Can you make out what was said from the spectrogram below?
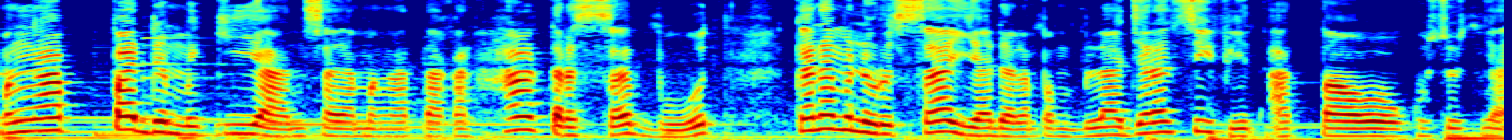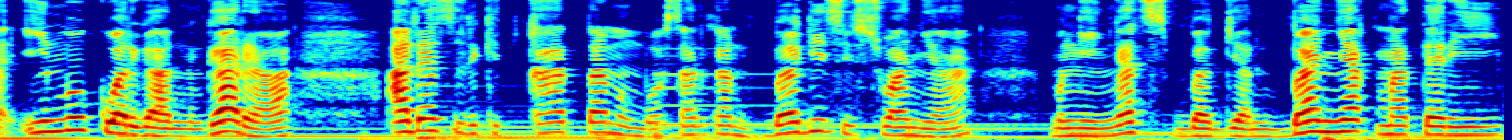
Mengapa demikian saya mengatakan hal tersebut? Karena menurut saya dalam pembelajaran sivil atau khususnya ilmu keluarga negara ada sedikit kata membosankan bagi siswanya mengingat sebagian banyak materi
